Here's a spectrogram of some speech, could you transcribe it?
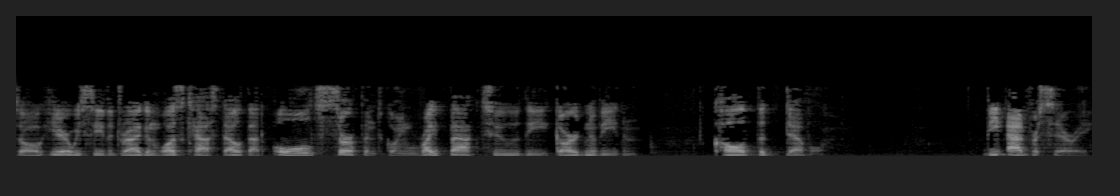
So here we see the dragon was cast out, that old serpent going right back to the Garden of Eden, called the devil, the adversary,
